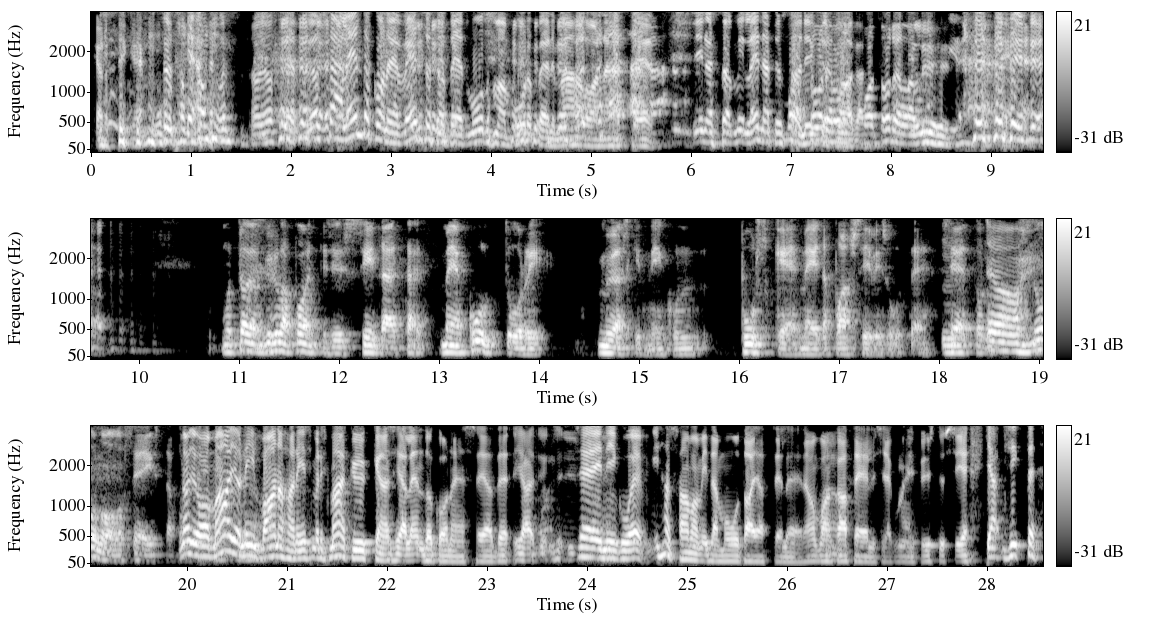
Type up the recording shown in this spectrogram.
käydä tekemään No, muutama, mutta no, jos, teet, jos sä lentokoneen vessassa teet muutaman purpeen, niin mä haluan nähdä sen. Siinä sä lennät jossain todella, mä ykkösluokassa. oon todella lyhyt. Mutta toi on kyllä hyvä pointti siis siitä, että meidän kulttuuri myöskin niin kuin puskee meitä passiivisuuteen. Se, että on Joo. noloa seistä. No joo, mä oon jo niin vanha, niin esimerkiksi mä kyykkään siellä lentokoneessa ja, te, ja se, se ei niinku, ei- ihan sama mitä muuta ajattelee, ne on vaan kateellisia, kun ne ei pysty siihen. Ja sitten,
